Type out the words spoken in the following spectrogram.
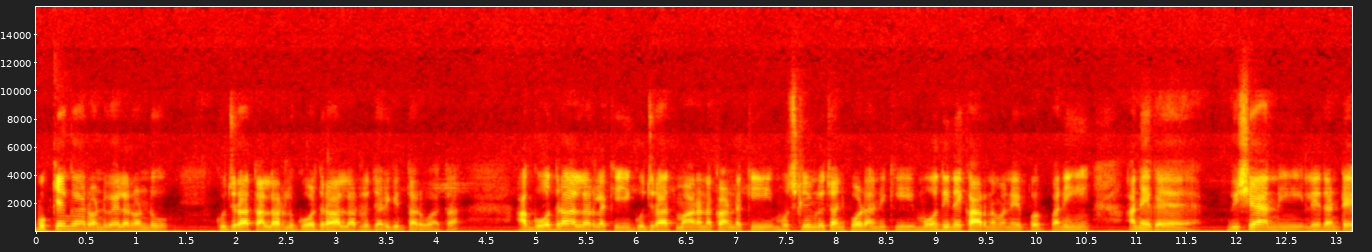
ముఖ్యంగా రెండు వేల రెండు గుజరాత్ అల్లర్లు గోద్రా అల్లర్లు జరిగిన తర్వాత ఆ గోద్రా అల్లర్లకి గుజరాత్ మారణకాండకి ముస్లింలు చనిపోవడానికి మోదీనే కారణం అనే పని అనేక విషయాన్ని లేదంటే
